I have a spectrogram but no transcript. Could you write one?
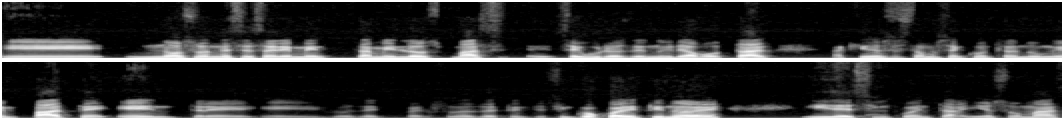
Eh, no son necesariamente también los más eh, seguros de no ir a votar. Aquí nos estamos encontrando un empate entre eh, los de personas de 35 a 49 y de 50 años o más.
